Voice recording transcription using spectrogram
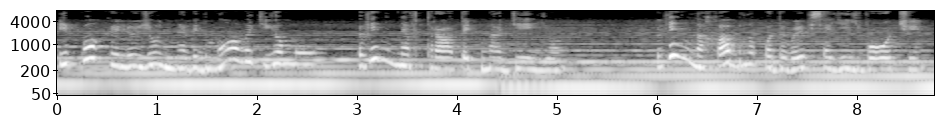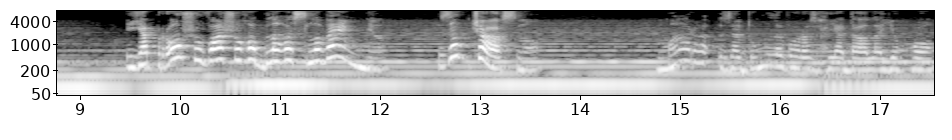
І поки Лююнь не відмовить йому, він не втратить надію. Він нахабно подивився їй в очі. Я прошу вашого благословення завчасно. Мара задумливо розглядала його.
